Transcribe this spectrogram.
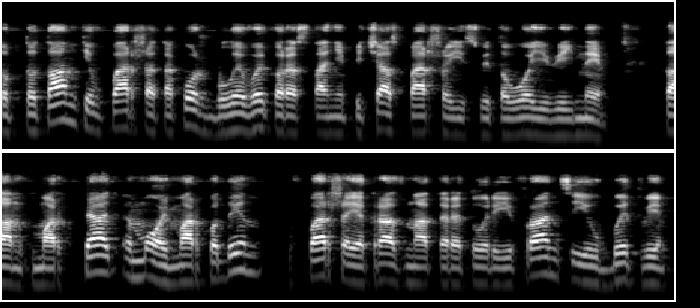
Тобто танки вперше також були використані під час Першої світової війни. Танк Марк 5, ой, Марк 1 вперше якраз на території Франції у битві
